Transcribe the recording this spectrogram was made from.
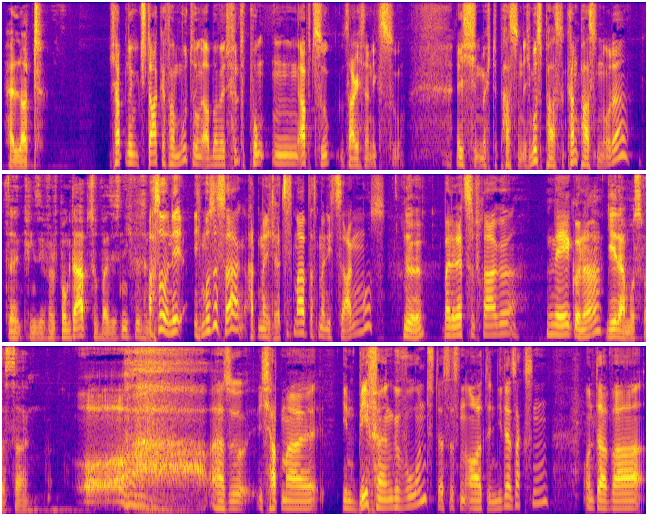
Herr Lott. Ich habe eine starke Vermutung, aber mit fünf Punkten Abzug sage ich da nichts zu. Ich möchte passen. Ich muss passen. Kann passen, oder? Dann kriegen Sie fünf Punkte Abzug, weil Sie es nicht wissen. Ach so, nee, ich muss es sagen. Hatten wir nicht letztes Mal, dass man nichts sagen muss? Nö, Bei der letzten Frage. Nee, Gunnar. jeder muss was sagen. Also ich habe mal in Befern gewohnt. Das ist ein Ort in Niedersachsen. Und da war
